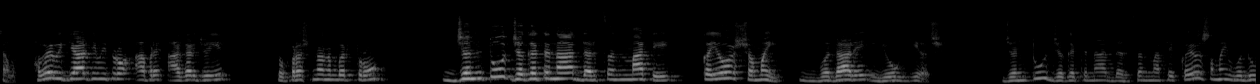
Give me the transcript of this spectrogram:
ચાલો, હવે વિદ્યાર્થી મિત્રો આપણે આગળ જોઈએ. તો પ્રશ્ન નંબર ત્રણ. જંતુ જગતના દર્શન માટે કયો સમય વધારે યોગ્ય છે? જંતુ જગતના દર્શન માટે કયો સમય વધુ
